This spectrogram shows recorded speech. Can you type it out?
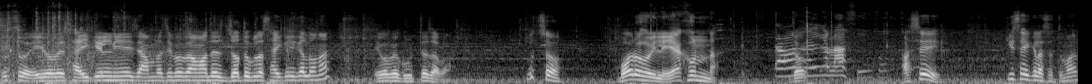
বুঝছ? এইভাবে সাইকেল নিয়ে যে আমরা যেভাবে আমাদের যতগুলো সাইকেল গেল না এভাবে ঘুরতে যাবা। বুঝছ? বড় হইলে এখন না। আছে। কি সাইকেল আছে তোমার?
